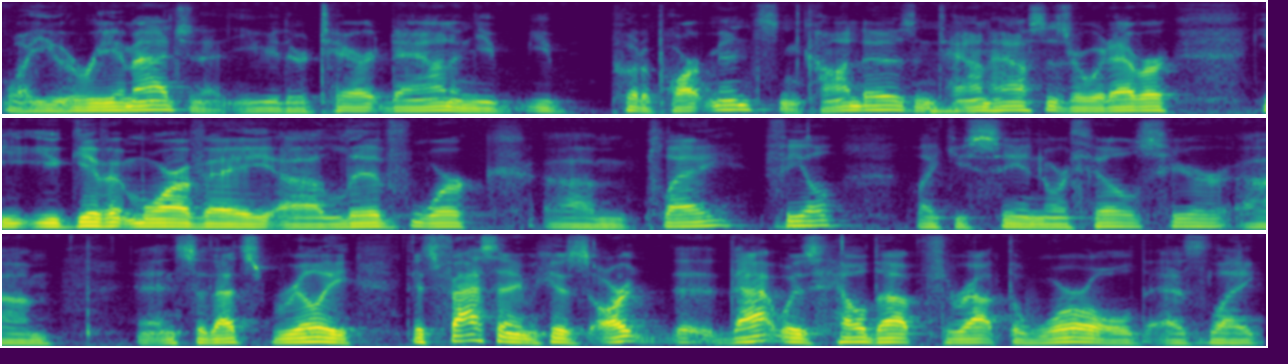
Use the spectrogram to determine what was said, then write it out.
Well, you reimagine it. You either tear it down and you, you put apartments and condos and townhouses or whatever. You, you give it more of a uh, live, work, um, play feel, like you see in North Hills here. Um, and so that's really it's fascinating because art that was held up throughout the world as like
